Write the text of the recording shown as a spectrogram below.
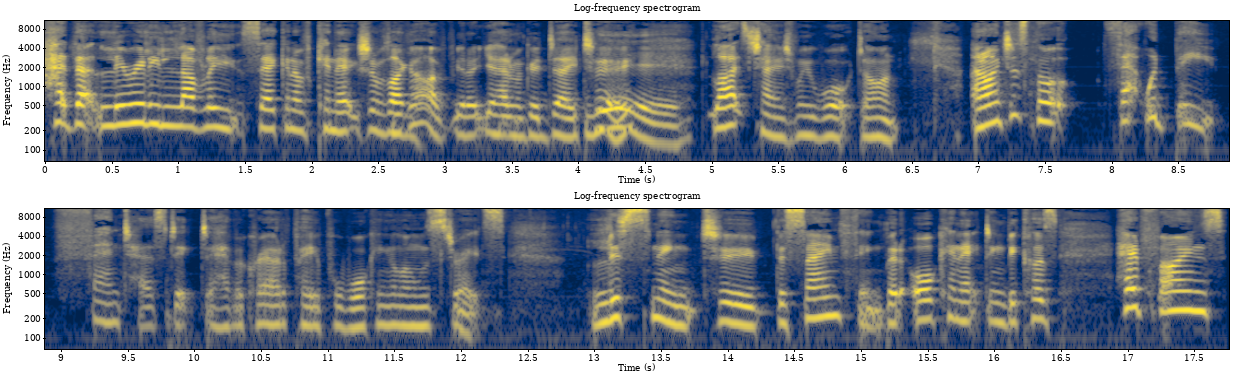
had that really lovely second of connection of like, mm-hmm. oh, you know, you had a good day too. Yeah. Lights changed and we walked on. And I just thought that would be fantastic to have a crowd of people walking along the streets listening to the same thing, but all connecting because headphones,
